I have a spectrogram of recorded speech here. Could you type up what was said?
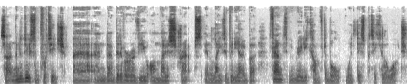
So I'm going to do some footage uh, and a bit of a review on those straps in a later video, but found it to be really comfortable with this particular watch.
